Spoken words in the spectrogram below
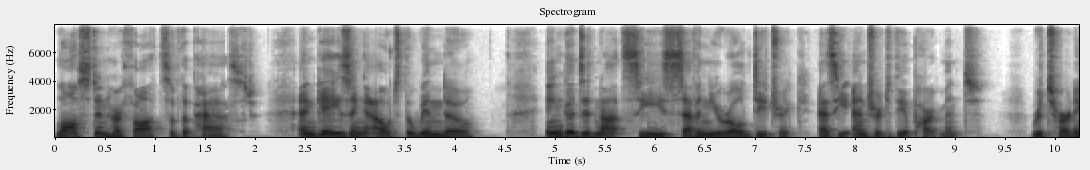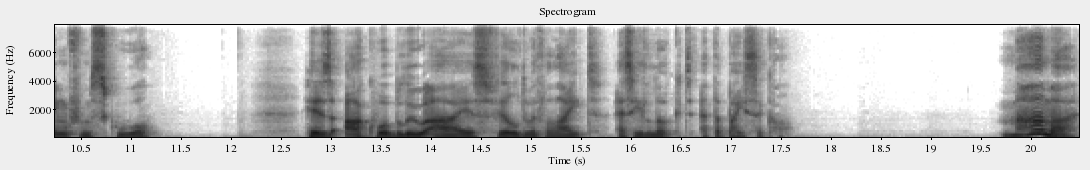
Lost in her thoughts of the past, and gazing out the window, Inga did not see seven year old Detrick as he entered the apartment, returning from school. His aqua blue eyes filled with light as he looked at the bicycle. Mama!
